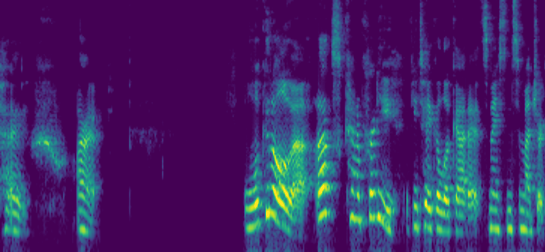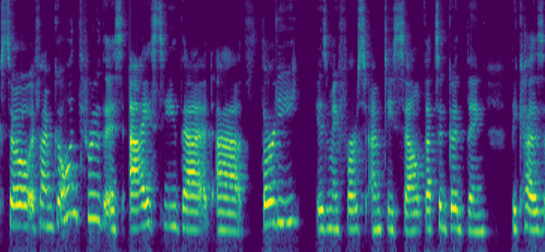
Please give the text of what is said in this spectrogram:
Okay, all right. Look at all of that. That's kind of pretty if you take a look at it. It's nice and symmetric. So if I'm going through this, I see that uh, 30 is my first empty cell. That's a good thing because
